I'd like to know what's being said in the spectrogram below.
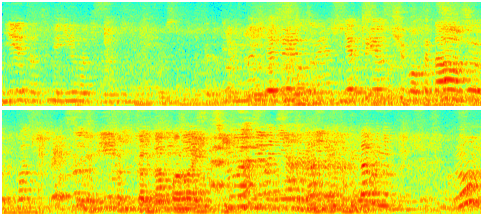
где этот период? Я период, чего? Когда вы вас депрессия? Когда пора идти? Ну, Когда, вы не... Ну,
